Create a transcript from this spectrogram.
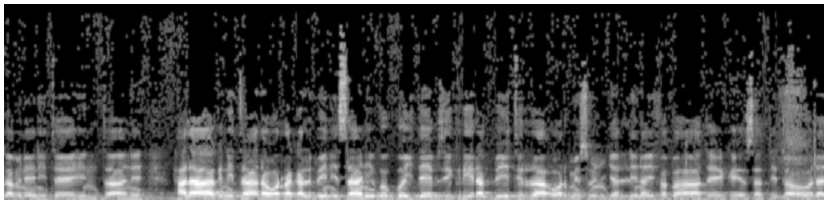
كمنين تاي إنتاني. halaakni taadha warra qalbiin isaanii goggoydeef zikrii rabbiitirraa ormi sun jallina ifa bahaa ta'e keessatti ta'oodha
